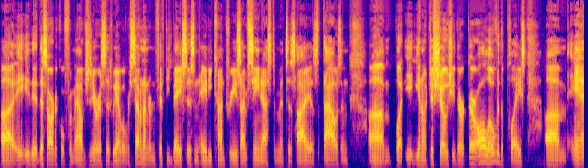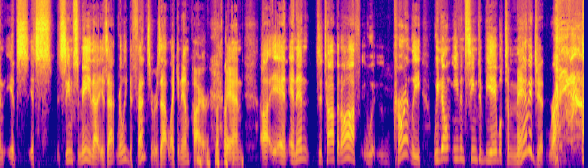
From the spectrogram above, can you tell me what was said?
uh, this article from Al Jazeera says we have over 750 bases in 80 countries. I've seen estimates as high as a thousand, um, but it, you know, it just shows you they're they're all over the place. Um, and it's it's it seems to me that is that really defense or is that like an empire? and uh, and and then to top it off, w- currently we don't even seem to be able to manage it right. I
